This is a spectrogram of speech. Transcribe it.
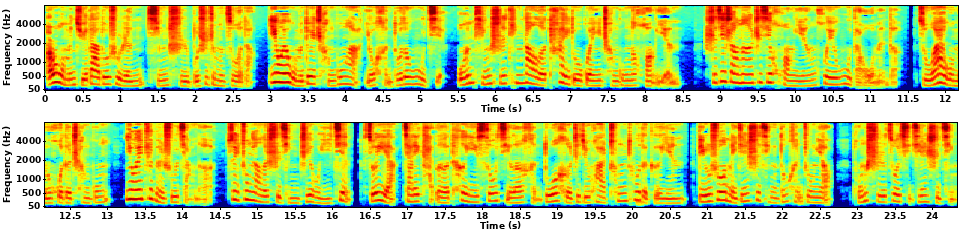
而我们绝大多数人其实不是这么做的，因为我们对成功啊有很多的误解。我们平时听到了太多关于成功的谎言，实际上呢，这些谎言会误导我们的。阻碍我们获得成功，因为这本书讲的最重要的事情只有一件，所以啊，加里凯勒特意搜集了很多和这句话冲突的格言，比如说每件事情都很重要，同时做几件事情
